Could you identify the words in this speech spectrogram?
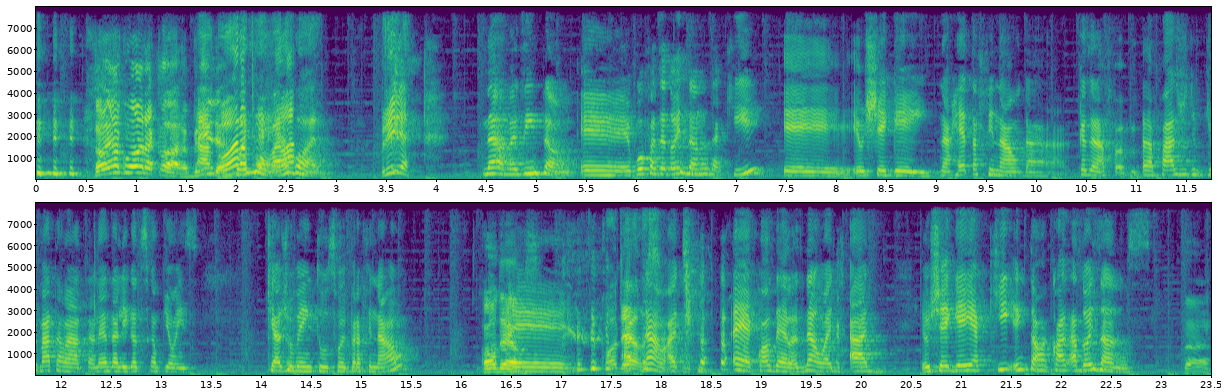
Então é agora, Clara, brilha. Agora, pois pô, é, vai é lá. agora. Brilha. Não, mas então, é, eu vou fazer dois anos aqui. É, eu cheguei na reta final da. Quer dizer, na, na fase de mata-mata, né, da Liga dos Campeões, que a Juventus foi pra final. Qual delas? É, Qual delas? a, não, a, é, qual delas? Não, a, eu cheguei aqui, então, há, há dois anos. Tá.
